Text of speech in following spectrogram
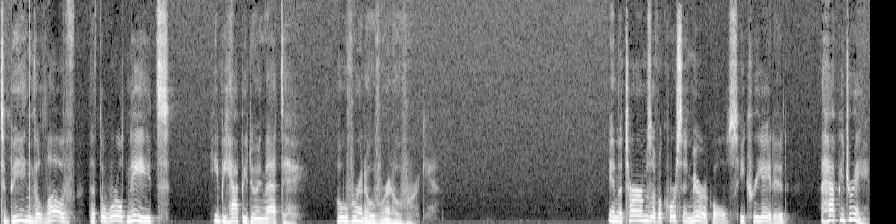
to being the love that the world needs, he'd be happy doing that day over and over and over again. In the terms of A Course in Miracles, he created a happy dream.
